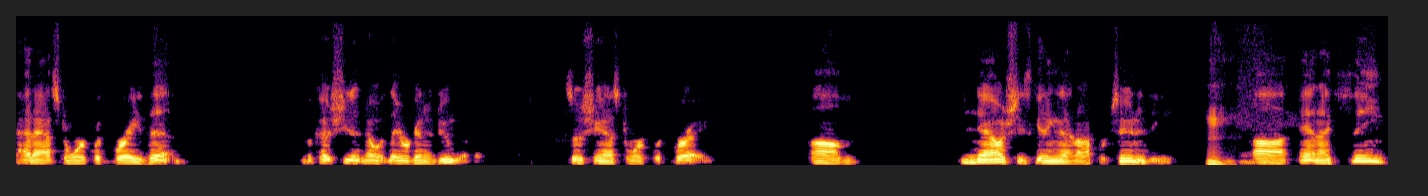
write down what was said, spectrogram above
had asked to work with Bray then because she didn't know what they were going to do with her. So she asked to work with Bray. Um, now she's getting that opportunity. Mm. Uh, and I think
